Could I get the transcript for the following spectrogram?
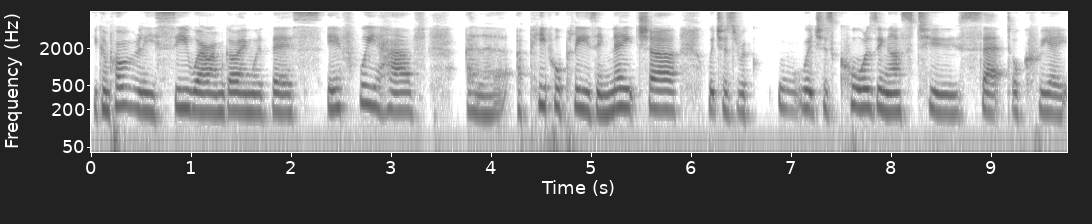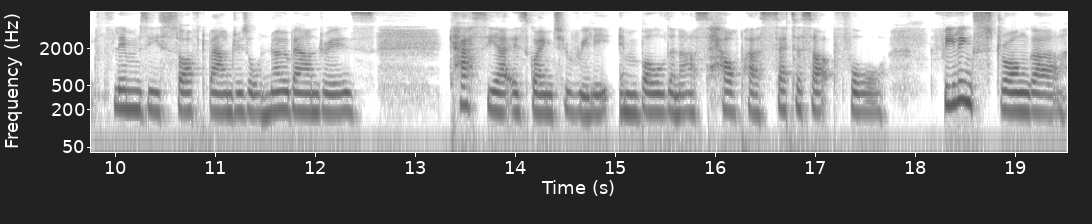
you can probably see where I'm going with this. If we have a, a people pleasing nature, which is re- which is causing us to set or create flimsy, soft boundaries or no boundaries. Cassia is going to really embolden us, help us, set us up for feeling stronger,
